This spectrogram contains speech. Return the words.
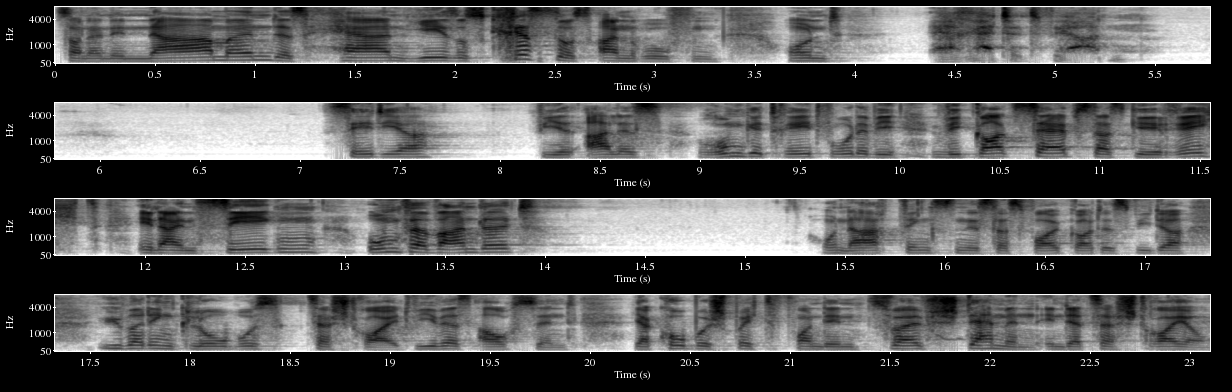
sondern den Namen des Herrn Jesus Christus anrufen und errettet werden. Seht ihr, wie alles rumgedreht wurde, wie, wie Gott selbst das Gericht in einen Segen umverwandelt? Und nach Pfingsten ist das Volk Gottes wieder über den Globus zerstreut, wie wir es auch sind. Jakobus spricht von den zwölf Stämmen in der Zerstreuung.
